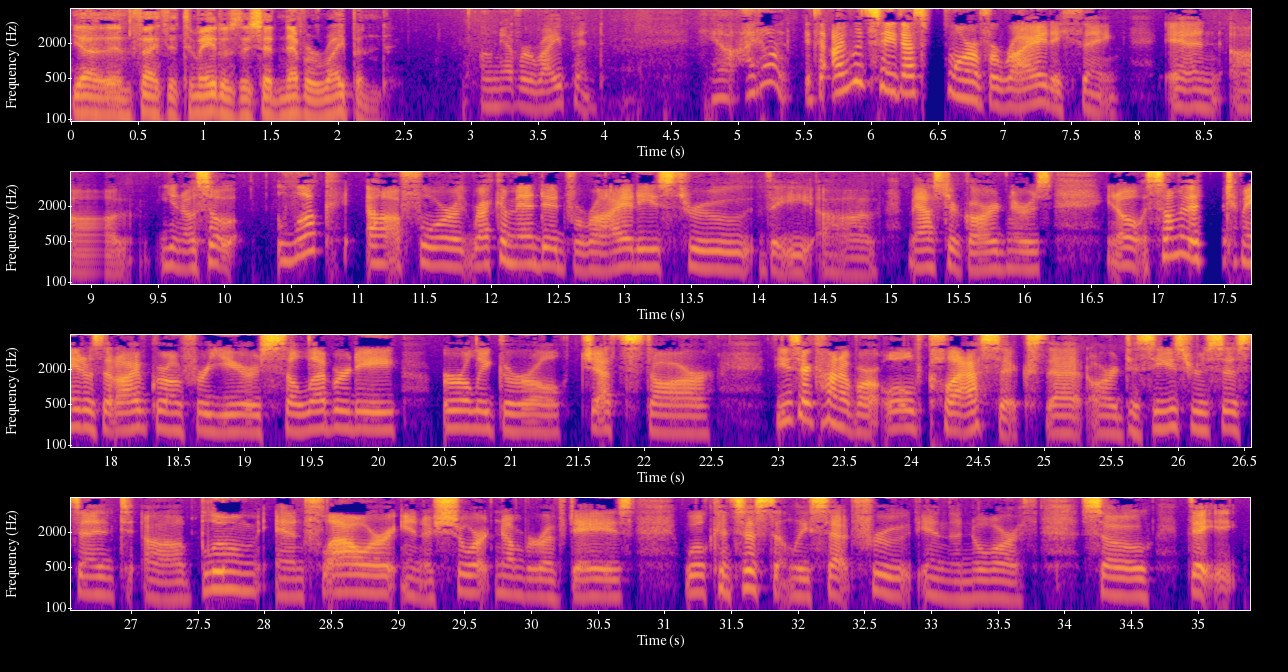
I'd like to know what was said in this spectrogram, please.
Yeah, in fact, the tomatoes they said never ripened. Oh, never ripened. Yeah, I don't. I would say that's more a variety thing, and uh, you know, so look uh, for recommended varieties through the uh, master gardeners. You know, some of the tomatoes that I've grown for years, Celebrity, Early Girl, Jet Star. These are kind of our old classics that are disease resistant, uh, bloom and flower in a short number of days, will consistently set fruit in the north. So they,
